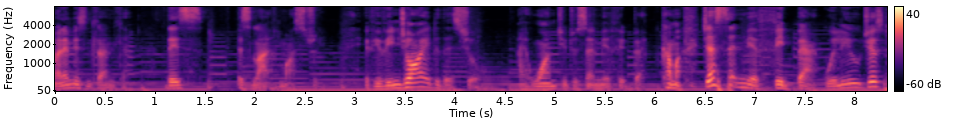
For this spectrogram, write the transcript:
My name is Nhlanhla. This is Life Mastery. If you've enjoyed this show, I want you to send me a feedback. Come on, just send me a feedback, will you? Just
